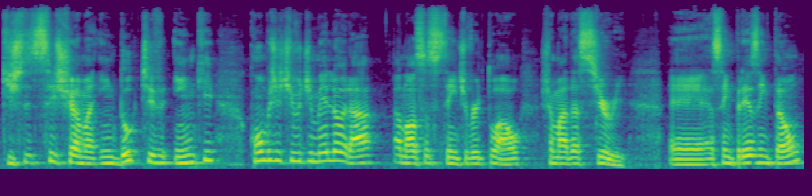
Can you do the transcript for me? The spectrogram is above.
que se- chama Inductive Inc., com o objetivo de melhorar a nossa assistente virtual chamada Siri. É, essa empresa, então,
